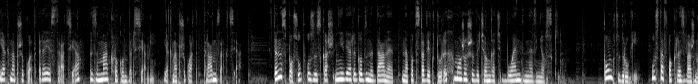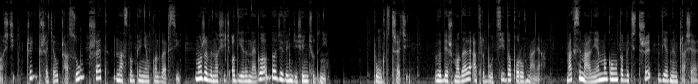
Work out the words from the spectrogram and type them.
jak na przykład rejestracja, z makrokonwersjami, jak na przykład transakcja. W ten sposób uzyskasz niewiarygodne dane, na podstawie których możesz wyciągać błędne wnioski. Punkt drugi. Ustaw okres ważności, czyli przedział czasu przed nastąpieniem konwersji. Może wynosić od 1 do 90 dni. Punkt trzeci. Wybierz modele atrybucji do porównania. Maksymalnie mogą to być trzy w jednym czasie.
